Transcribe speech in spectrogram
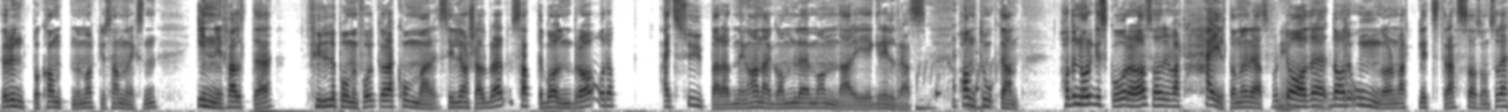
rundt på kanten med Markus Henriksen, inn i feltet, fylle på med folk, og der kommer Siljan Skjelbred, setter ballen bra, og da ei superredning. Han er gamle mannen der i grilldress. Han tok den. Hadde Norge skåra da, så hadde det vært helt annerledes. For da hadde, da hadde Ungarn vært litt stressa og sånn. Så det,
